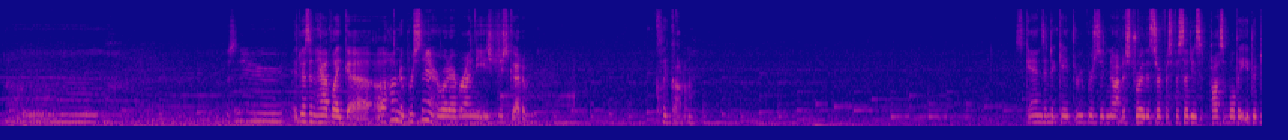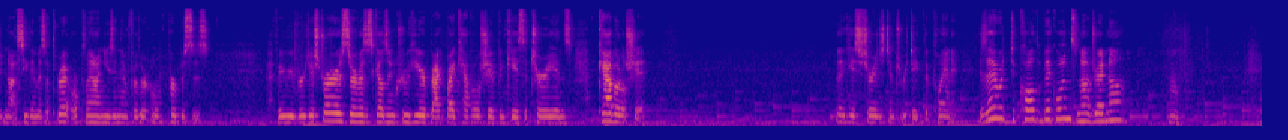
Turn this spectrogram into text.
Um, it doesn't have like a hundred percent or whatever on these, you just gotta click on them. Scans indicate the Reapers did not destroy the surface facilities. It's possible they either did not see them as a threat or plan on using them for their own purposes. Heavy Reaper destroyers serve as a skeleton crew here, backed by capital ship in case the Turians... A capital ship! In case the Turians attempt to retake the planet. Is that what to call the big ones? Not Dreadnought? Hmm.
